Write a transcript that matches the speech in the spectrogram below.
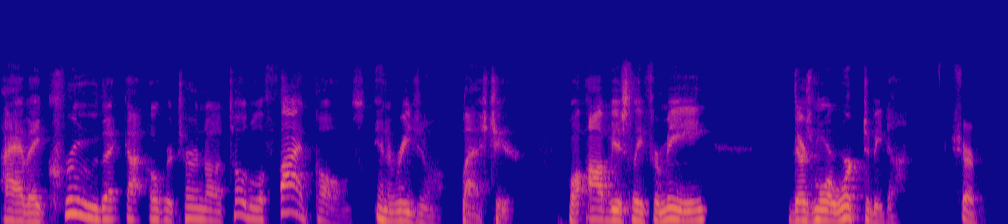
I have a crew that got overturned on a total of five calls in a regional last year. Well, obviously for me, there's more work to be done. Sure.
